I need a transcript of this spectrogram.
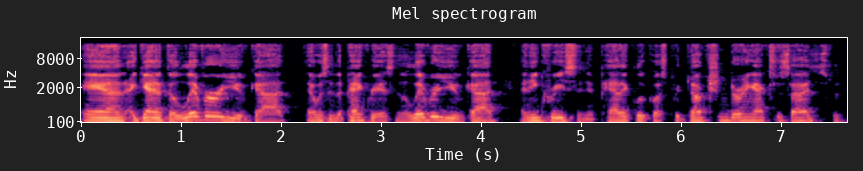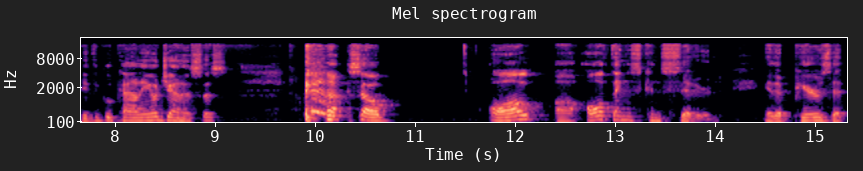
And again, at the liver, you've got that was in the pancreas. In the liver, you've got an increase in hepatic glucose production during exercise. This would be the gluconeogenesis. so, all uh, all things considered, it appears that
